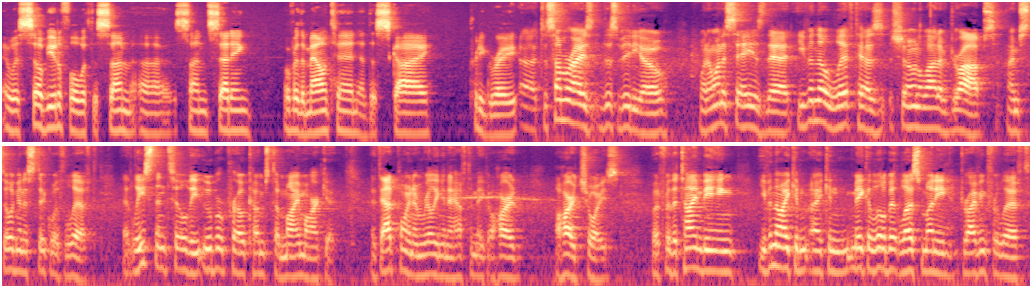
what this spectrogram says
It was so beautiful with the sun, uh, sun setting over the mountain and the sky pretty great. Uh, to summarize this video, what I want to say is that even though Lyft has shown a lot of drops, I'm still going to stick with Lyft, at least until the Uber Pro comes to my market. At that point, I'm really going to have to make a hard, a hard choice. But for the time being, even though I can I can make a little bit less money driving for Lyft,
